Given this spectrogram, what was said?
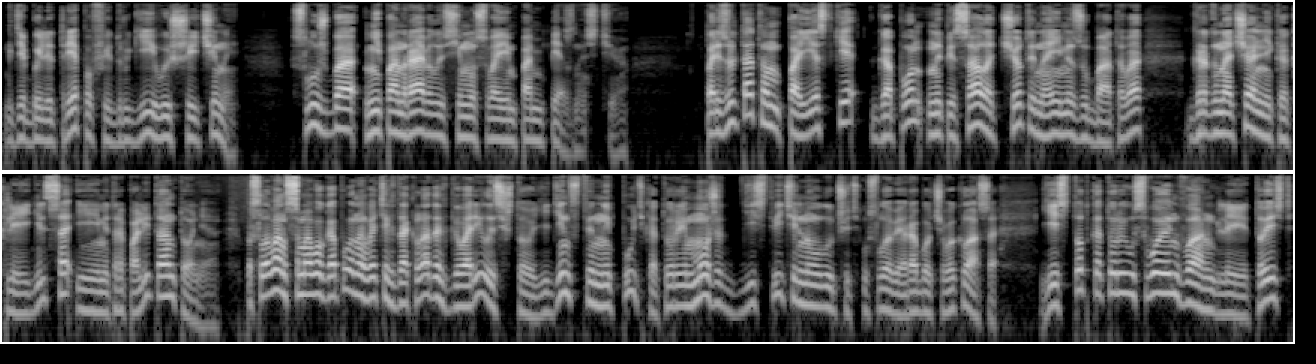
где были Трепов и другие высшие чины. Служба не понравилась ему своим помпезностью. По результатам поездки Гапон написал отчеты на имя Зубатова – градоначальника Клейгельса и митрополита Антония. По словам самого Гапона, в этих докладах говорилось, что единственный путь, который может действительно улучшить условия рабочего класса, есть тот, который усвоен в Англии, то есть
